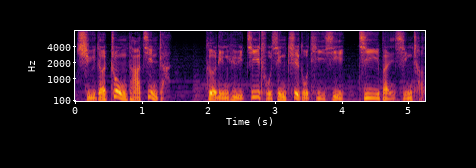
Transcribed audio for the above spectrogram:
取得重大进展，各领域基础性制度体系基本形成。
